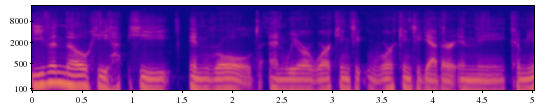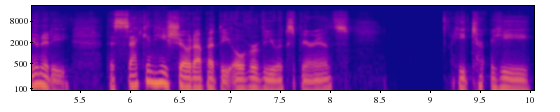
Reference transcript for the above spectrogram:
Even though he he enrolled and we were working to, working together in the community the second he showed up at the overview experience he he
